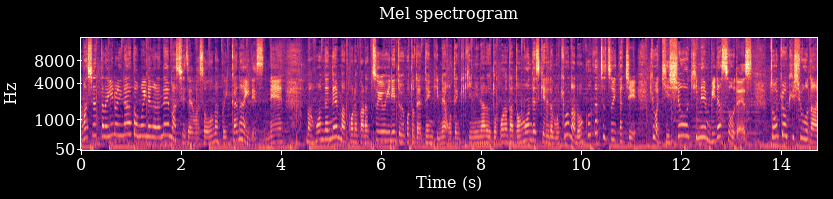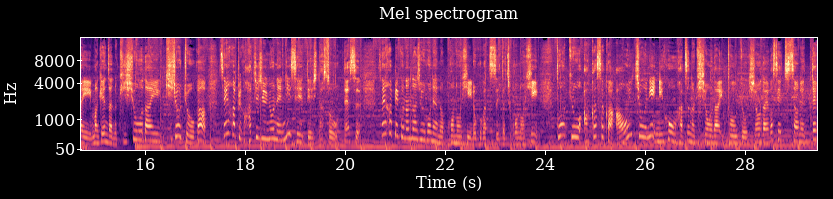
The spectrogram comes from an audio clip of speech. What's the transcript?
ましやったらいいのになと思いながらね、まあ、自然はそううまくいかないですね。まあ、ほんでね、まあ、これから梅雨入りということで天気ねお天気気になるところだと思うんですけれども今日の6月1日今日は気象記念日だそうです東京気象台、まあ、現在の気象台気象庁が1884年に制定したそうです。1875年のこの日6月1日この日東京赤坂葵町に日本初の気象台東京気象台が設置されて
